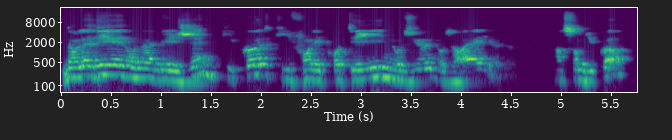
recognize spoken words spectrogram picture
dans l'ADN, on a des gènes qui codent, qui font les protéines, nos yeux, nos oreilles, euh, l'ensemble du corps.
